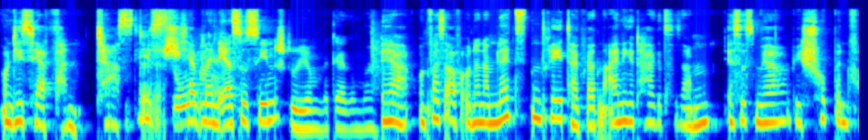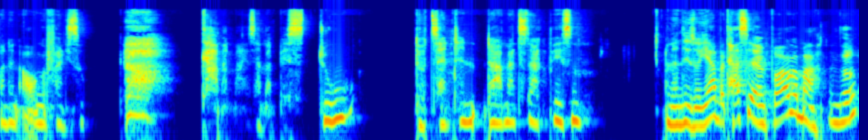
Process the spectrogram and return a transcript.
Und die ist ja fantastisch. Ich habe mein erstes Szenenstudium mit der gemacht. Ja, und pass auf, und dann am letzten Drehtag, wir hatten einige Tage zusammen, ist es mir wie Schuppen von den Augen gefallen. Ich so, oh, Carmen mal, bist du Dozentin damals da gewesen? Und dann sie so, ja, was hast du denn vorgemacht? Und so.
